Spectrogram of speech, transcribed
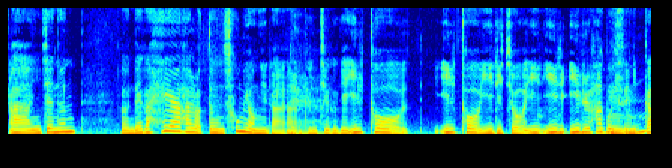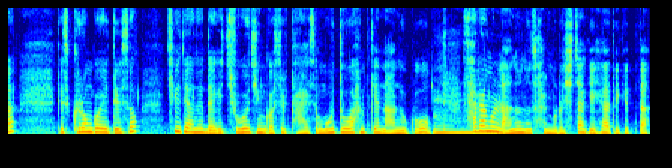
아 이제는 어, 내가 해야 할 어떤 소명이라든지 네. 그게 일터 일터 일이죠. 일, 일, 일을 하고 음. 있으니까. 그래서 그런 거에 대해서 최대한은 내게 주어진 것을 다해서 모두와 함께 나누고 음. 사랑을 나누는 삶으로 시작이 해야 되겠다.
